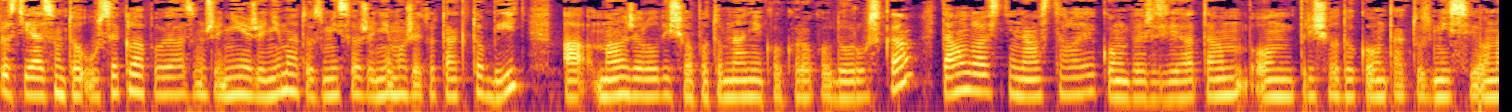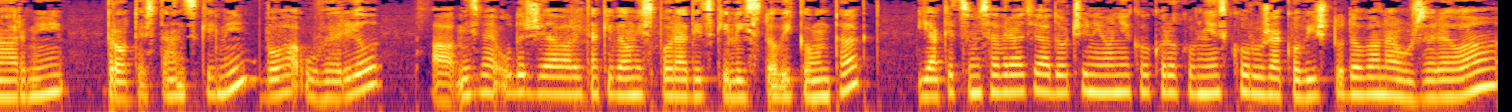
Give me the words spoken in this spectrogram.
Proste ja som to usekla povedala som, že nie, že nemá to zmysel, že nemôže to takto byť. A manžel odišiel potom na niekoľko rokov do Ruska. Tam vlastne nastala je konverzia. Tam on prišiel do kontaktu s misionármi protestantskými. Boha uveril a my sme udržiavali taký veľmi sporadický listový kontakt. Ja keď som sa vrátila do Číny o niekoľko rokov neskôr, už ako vyštudovaná, už zrela,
